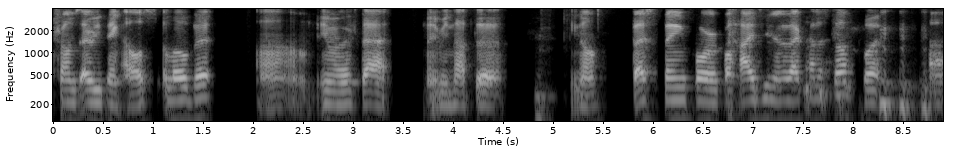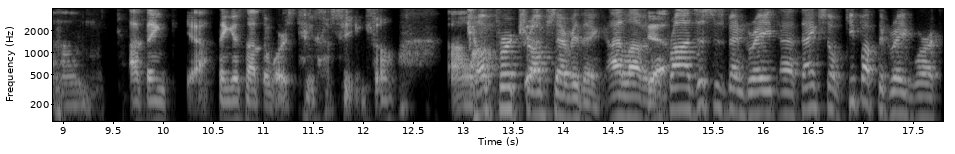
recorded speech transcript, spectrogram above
trumps everything else a little bit. Um, even with that, maybe not the you know best thing for for hygiene and that kind of stuff, but um, I think yeah, I think it's not the worst thing I've seen. So. Um, Comfort trumps everything. I love it. Yeah. Well, Franz, this has been great. Uh, thanks so. Keep up the great work.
